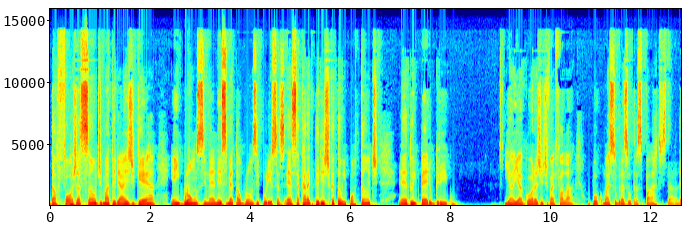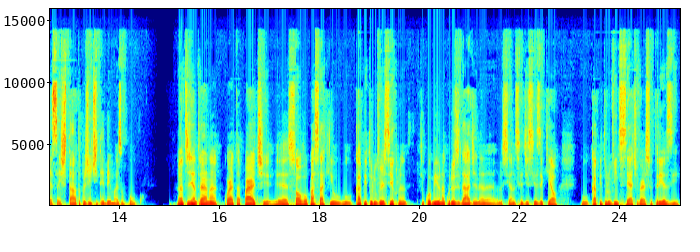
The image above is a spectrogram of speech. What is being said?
da forjação de materiais de guerra em bronze, né, nesse metal bronze. E por isso essa característica tão importante é, do Império Grego. E aí agora a gente vai falar um pouco mais sobre as outras partes da, dessa estátua para a gente entender mais um pouco. Antes de entrar na quarta parte, é, só vou passar aqui o, o capítulo e o versículo. Né? Ficou meio na curiosidade, né, Luciana? Você disse Ezequiel, o capítulo 27, verso 13,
